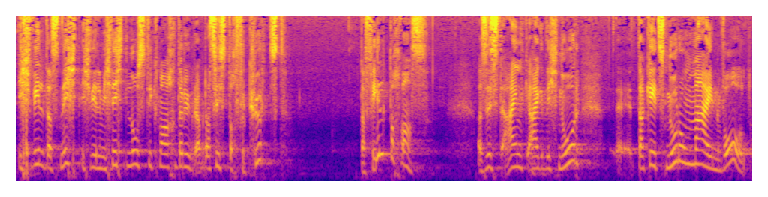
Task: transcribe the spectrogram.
Ich will das nicht, ich will mich nicht lustig machen darüber, aber das ist doch verkürzt. Da fehlt doch was. Also es ist eigentlich nur, äh, da geht es nur um mein Wohl.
